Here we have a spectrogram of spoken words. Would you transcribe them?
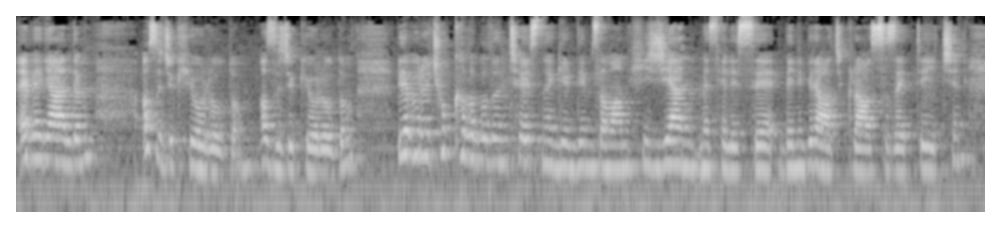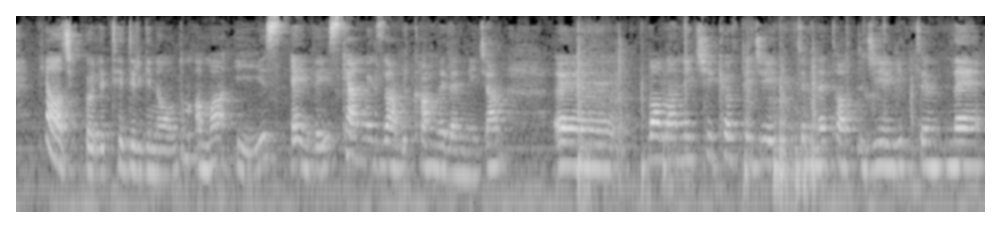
Eve geldim. Azıcık yoruldum. Azıcık yoruldum. Bir de böyle çok kalabalığın içerisine girdiğim zaman hijyen meselesi beni birazcık rahatsız ettiği için birazcık böyle tedirgin oldum ama iyiyiz. Evdeyiz. Kendime güzel bir kahve demleyeceğim. Ee, Valla ne çiğ köfteciye gittim, ne tatlıcıya gittim, ne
